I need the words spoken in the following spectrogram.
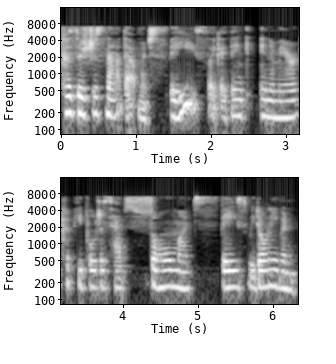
because there's just not that much space. Like, I think in America, people just have so much space. We don't even,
